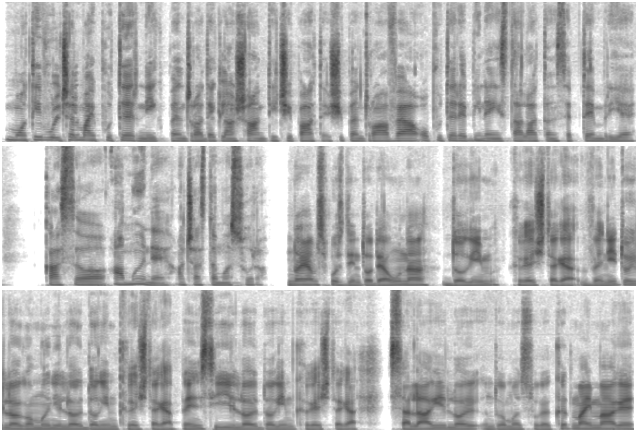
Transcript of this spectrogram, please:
motivul cel mai puternic pentru a declanșa anticipate și pentru a avea o putere bine instalată în septembrie ca să amâne această măsură? Noi am spus dintotdeauna, dorim creșterea veniturilor românilor, dorim creșterea pensiilor, dorim creșterea salariilor într-o măsură cât mai mare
